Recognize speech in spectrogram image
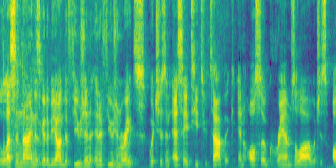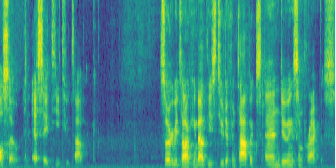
Lesson 9 is going to be on diffusion and effusion rates, which is an SAT 2 topic, and also Graham's Law, which is also an SAT 2 topic. So we're going to be talking about these two different topics and doing some practice.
